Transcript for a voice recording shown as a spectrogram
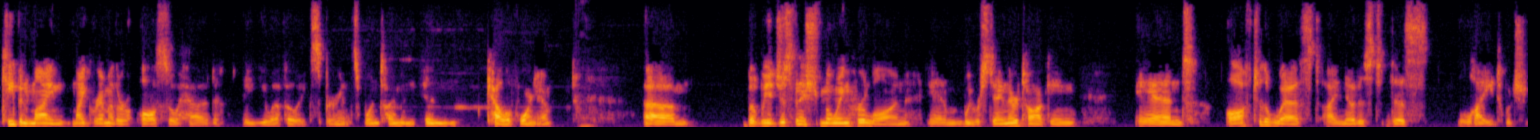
keep in mind, my grandmother also had a UFO experience one time in, in California. Um, but we had just finished mowing her lawn, and we were standing there talking and off to the west, I noticed this light, which,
